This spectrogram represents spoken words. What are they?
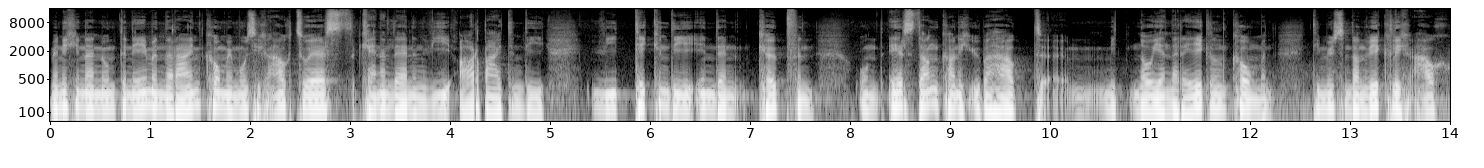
Wenn ich in ein Unternehmen reinkomme, muss ich auch zuerst kennenlernen, wie arbeiten die, wie ticken die in den Köpfen. Und erst dann kann ich überhaupt äh, mit neuen Regeln kommen. Die müssen dann wirklich auch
